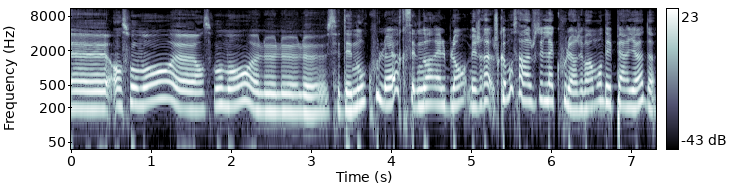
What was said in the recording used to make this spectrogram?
Euh, en ce moment, euh, en ce moment, euh, le, le, le- c'est des non-couleurs, c'est le noir et le blanc. Mais je, commence à rajouter de la couleur. J'ai vraiment des périodes.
